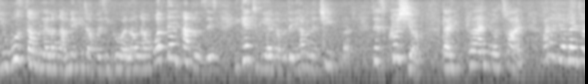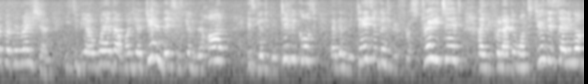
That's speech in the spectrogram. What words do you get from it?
You will stumble along and make it up as you go along. And what then happens is you get to the end of the day, you haven't achieved much. So it's crucial that you plan your time. Part of your mental preparation is to be aware that when you're doing this, it's going to be hard, it's going to be difficult. There are going to be days you're going to be frustrated and you feel, I don't want to do this anymore.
